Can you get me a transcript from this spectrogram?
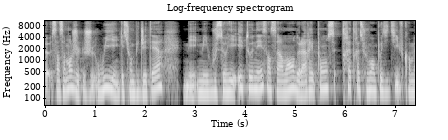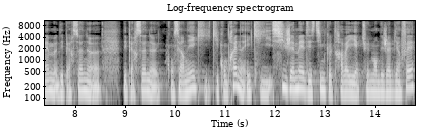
Euh, sincèrement, je, oui, il y a une question budgétaire, mais mais vous seriez étonné, sincèrement, de la réponse très très souvent positive quand même des personnes, euh, des personnes concernées qui, qui comprennent et qui, si jamais elles estiment que le travail est actuellement déjà bien fait,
